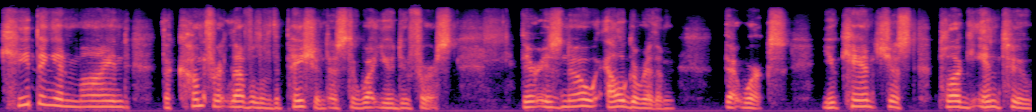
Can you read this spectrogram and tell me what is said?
keeping in mind the comfort level of the patient as to what you do first. There is no algorithm that works. You can't just plug into,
